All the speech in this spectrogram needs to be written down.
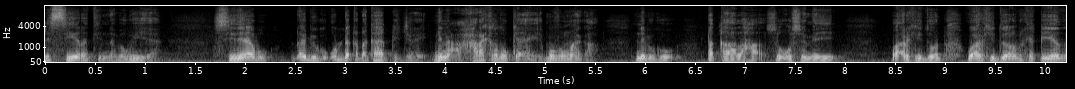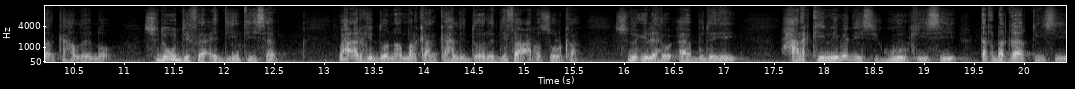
lisiirati nabawiya sideebuu nebigu u dhaqdhaqaaqi jiray? Dhinaca xarakadu ka egay movemaga nebigu dhaqaalaha suu u sameeyey. Waa arki doona marka qiyaadadan ka hadlayno siduu u difaacay diintiisa. Waxaan arki doonaa markaan ka hadli doono difaaca rasuulka siduu ilaahay u caabudayey. Xarakinimadiisii guurkiisii dhaqdhaqaaqiisii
